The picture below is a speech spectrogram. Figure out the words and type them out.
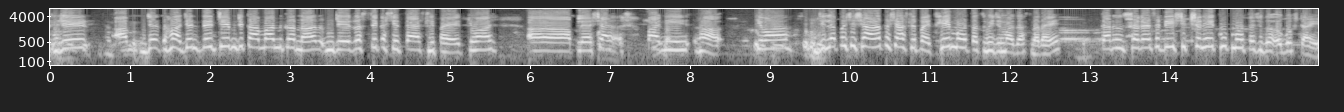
म्हणजे आम- हा जनतेचे म्हणजे काम आम्ही करणार. म्हणजे रस्ते कसे काय असले पाहिजेत? किंवा अं, आपल्या शा- पाणी हा किंवा जिल्हा परिषद शाळा कशा असल्या पाहिजेत हे महत्वाचं विजन माझं असणार आहे. कारण सगळ्यांसाठी शिक्षण हे खूप महत्वाची गो- गोष्ट आहे.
